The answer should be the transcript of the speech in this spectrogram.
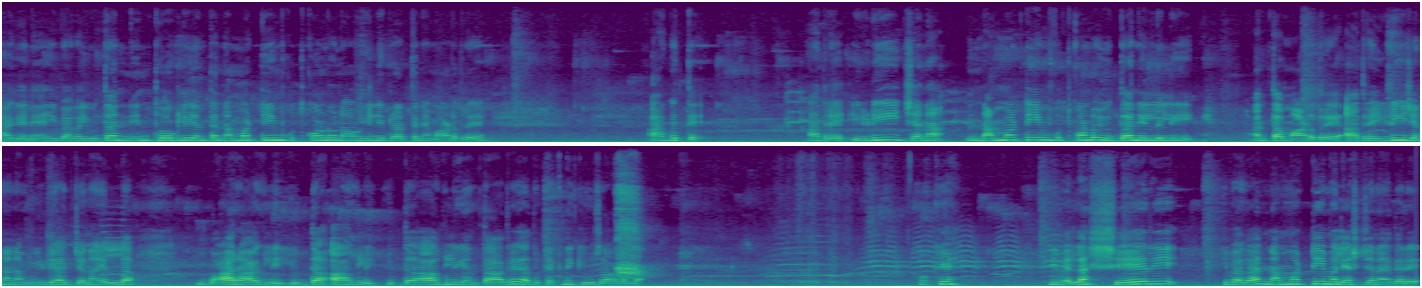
ಹಾಗೆಯೇ ಇವಾಗ ಯುದ್ಧ ನಿಂತು ಹೋಗಲಿ ಅಂತ ನಮ್ಮ ಟೀಮ್ ಕುತ್ಕೊಂಡು ನಾವು ಇಲ್ಲಿ ಪ್ರಾರ್ಥನೆ ಮಾಡಿದ್ರೆ ಆಗುತ್ತೆ. ಆದರೆ ಇಡೀ ಜನ ನಮ್ಮ ಟೀಮ್ ಕುತ್ಕೊಂಡು ಯುದ್ಧ ನಿಲ್ಲಲಿ ಅಂತ ಮಾಡಿದ್ರೆ, ಆದರೆ ಇಡೀ ಜನ ನಮ್ಮ ಇಂಡಿಯಾದ ಜನ ಎಲ್ಲ ವಾರ ಆಗಲಿ, ಯುದ್ಧ ಆಗಲಿ ಯುದ್ಧ ಆಗಲಿ ಅಂತ ಆದರೆ ಅದು ಟೆಕ್ನಿಕ್ ಯೂಸ್ ಆಗಲ್ಲ. ಓಕೆ ನೀವೆಲ್ಲ ಸೇರಿ ಇವಾಗ ನಮ್ಮ ಟೀಮಲ್ಲಿ ಎಷ್ಟು ಜನ ಇದ್ದಾರೆ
